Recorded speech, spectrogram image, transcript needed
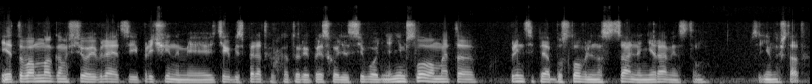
И это во многом все является и причинами тех беспорядков, которые происходят сегодня. Одним словом, это, в принципе, обусловлено социальным неравенством в Соединенных Штатах.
